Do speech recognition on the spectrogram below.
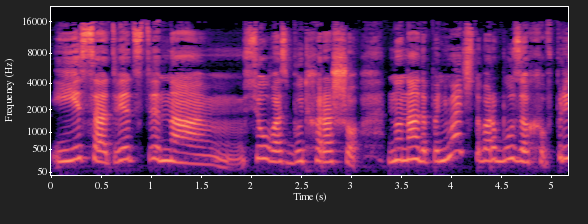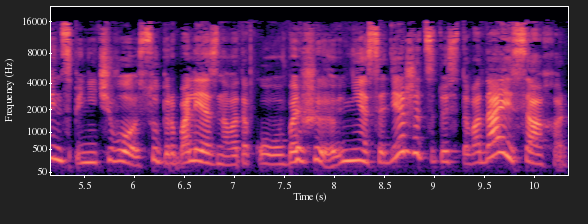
и, соответственно, все у вас будет хорошо. Но надо понимать, что в арбузах, в принципе, ничего супер полезного такого в больших не содержится, то есть это вода и сахар,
